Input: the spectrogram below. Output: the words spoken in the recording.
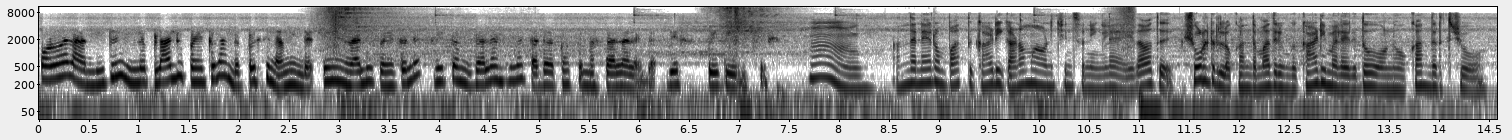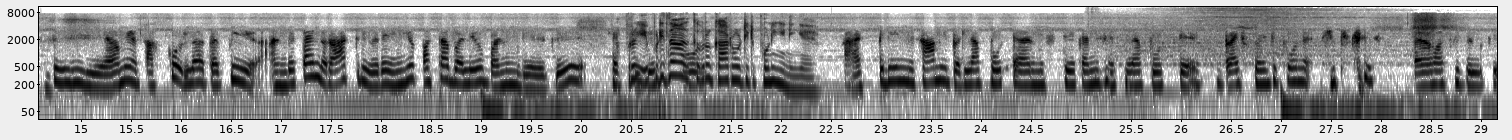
while அந்த இது இல்ல lalu பண்ணிட்டு அந்த person I mean the thing lalu பண்ணிட்டு tak ada apa-apa masalah like that just போயிட்டே இருந்துச்சு. அந்த நேரம் பார்த்து காடி கனமா வந்துச்சுன்னு சொன்னீங்களே ஏதாவது ஷோல்டர்ல உட்காந்த மாதிரி உங்க காடி மேல ஏதோ ஒண்ணு உட்காந்துருச்சோ ஆமே தக்கும் இல்ல தப்பி. அந்த டைம் ராத்திரி வரை எங்கேயோ பத்தா பலியும் பண்ண முடியாது அப்புறம் எப்படிதான் அதுக்கப்புறம் கார் ஓட்டிட்டு போனீங்க நீங்க? திடீர்னு சாமி படலாம் போட்டு ஆரம்பிச்சுட்டு எல்லாம் போட்டு டிரைவ் பண்ணிட்டு போனேன். ஹாஸ்பிட்டலுக்கு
